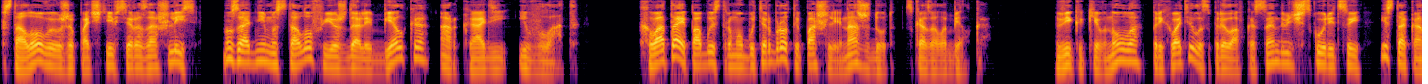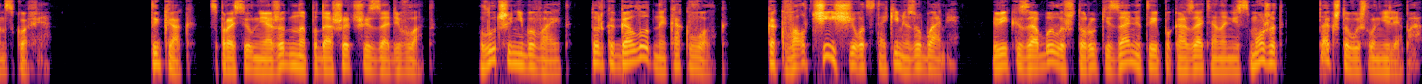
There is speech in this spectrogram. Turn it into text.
В столовой уже почти все разошлись, но за одним из столов ее ждали Белка, Аркадий и Влад. «Хватай по-быстрому бутерброд и пошли, нас ждут», — сказала Белка. Вика кивнула, прихватила с прилавка сэндвич с курицей и стакан с кофе. «Ты как?» — спросил неожиданно подошедший сзади Влад. «Лучше не бывает, только голодный, как волк. Как волчище вот с такими зубами». Вика забыла, что руки заняты и показать она не сможет, так что вышло нелепо.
